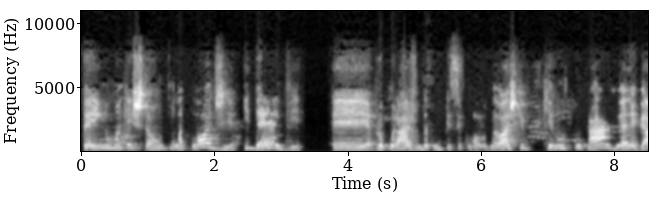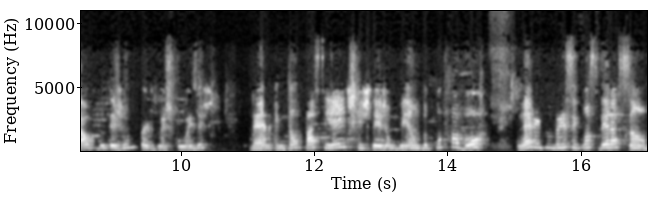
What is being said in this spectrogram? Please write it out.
tem uma questão que ela pode e deve é, procurar ajuda com um psicólogo. Eu acho que, que no seu caso é legal você junta as duas coisas, né? Então, pacientes que estejam vendo, por favor, levem tudo isso em consideração.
